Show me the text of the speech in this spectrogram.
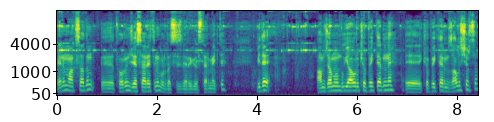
Benim maksadım e, Thor'un cesaretini burada sizlere göstermekti. Bir de amcamın bu yavru köpeklerine e, köpeklerimiz alışırsa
